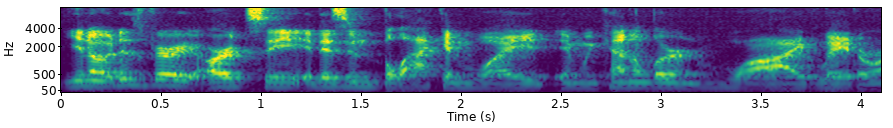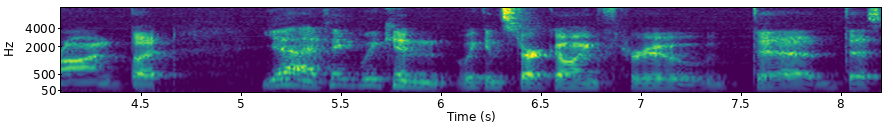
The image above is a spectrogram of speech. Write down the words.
You know, it is very artsy. It is in black and white, and we kind of learn why later on. But yeah, I think we can we can start going through the the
